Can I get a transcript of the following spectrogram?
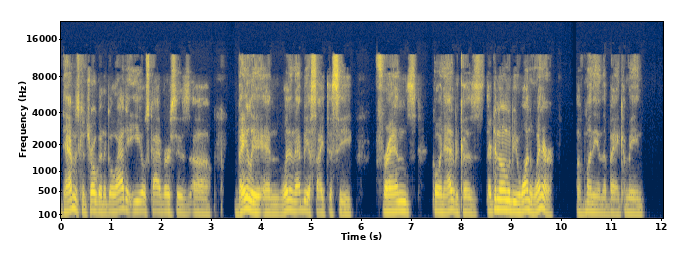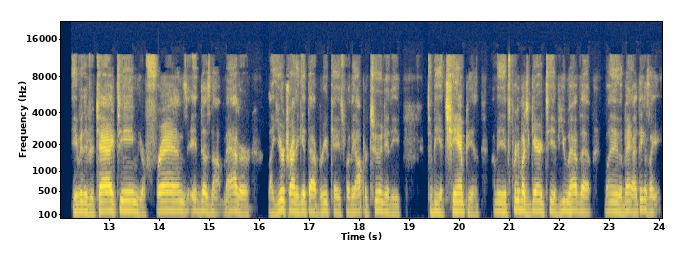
damage control gonna go at it. Iyo Sky versus uh, Bayley, and wouldn't that be a sight to see? Friends going at it because there can only be one winner of Money in the Bank. I mean, even if you're tag team, your friends, it does not matter. Like you're trying to get that briefcase for the opportunity to be a champion. I mean, it's pretty much guaranteed if you have that money in the bank. I think it's like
